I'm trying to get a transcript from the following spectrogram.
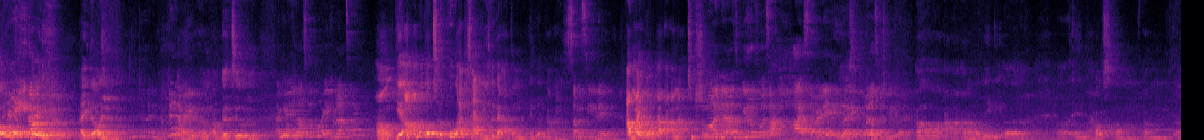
Oh, Hey, how are you? How you doing? I'm good. How are you? I'm, I'm good too. I'm here to the pool. Are you coming out today? Um, yeah, I'm, I'm gonna go to the pool. I just have to use the bathroom and whatnot. Summer see you there. I might go. I, I'm not too sure. Come on now. It's beautiful. It's a hot summer day. Yes. Like, what else would you be doing? Uh, I, I, I don't know. Maybe uh, uh, in my house. Um, um, uh,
